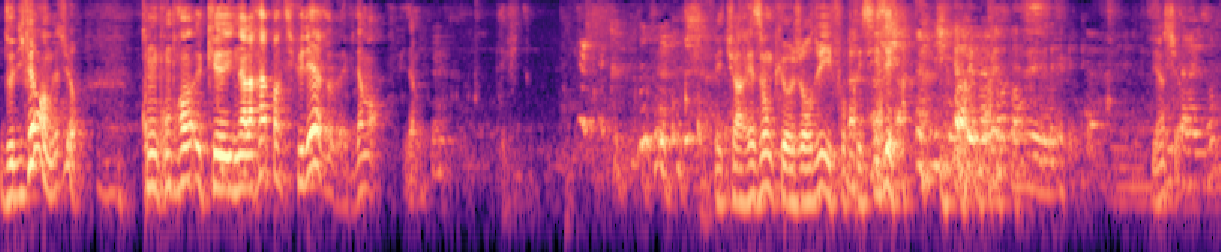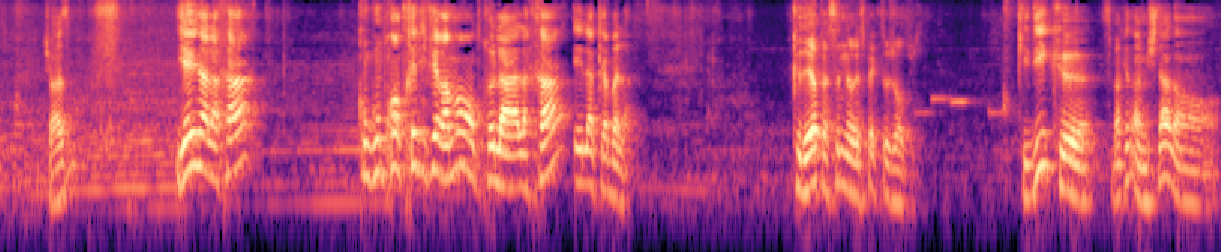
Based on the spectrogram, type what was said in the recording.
De différents, bien sûr. Qu'on comprend qu'une halakha particulière, évidemment, évidemment. Mais tu as raison qu'aujourd'hui, il faut préciser. Bien sûr. Tu as raison. Il y a une halakha qu'on comprend très différemment entre la halakha et la Kabbalah. Que d'ailleurs personne ne respecte aujourd'hui. Qui dit que, c'est marqué dans la Mishnah, dans,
